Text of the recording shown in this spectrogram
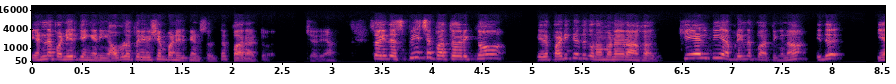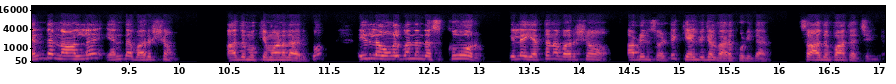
என்ன பண்ணிருக்கீங்க நீங்க அவ்வளவு பெரிய விஷயம் பண்ணிருக்கேன்னு சொல்லிட்டு பாராட்டுவார். சரியா? சோ இந்த ஸ்பீச்சை பொறுத்த வரைக்கும் இதை படிக்கிறதுக்கு ரொம்ப நேரம் ஆகாது. கேள்வி அப்படின்னு பாத்தீங்கன்னா இது எந்த நாள்ல எந்த வருஷம் அது முக்கியமானதா இருக்கும். இதுல உங்களுக்கு வந்து அந்த ஸ்கோர் இல்ல எத்தனை வருஷம் அப்படின்னு சொல்லிட்டு கேள்விகள் வரக்கூடியதா இருக்கும். சோ அது பார்த்து வச்சுங்க.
